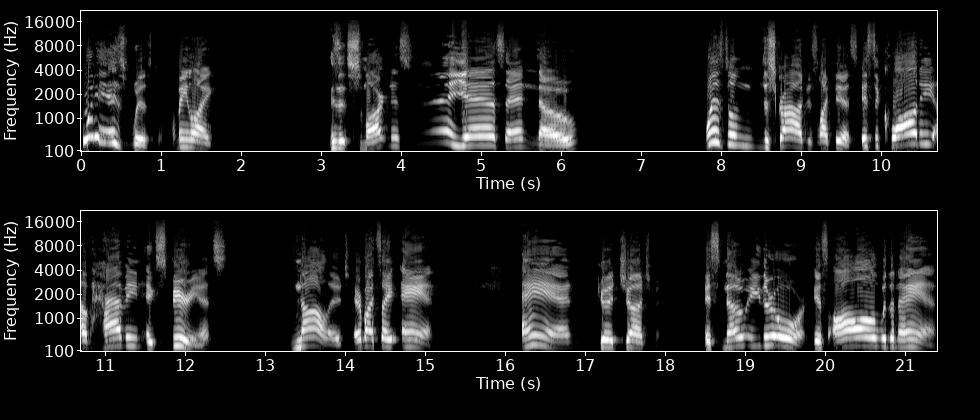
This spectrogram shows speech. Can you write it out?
What is wisdom? I mean, like, is it smartness? Eh, yes and no. Wisdom described is like this it's the quality of having experience, knowledge, everybody say and, and good judgment. It's no either or, it's all with an and.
